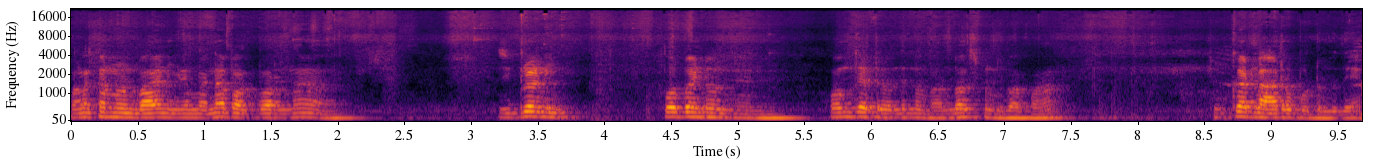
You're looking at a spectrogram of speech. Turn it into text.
வணக்கம் நண்பா. இன்றைக்கி நம்ம என்ன பார்க்க போகிறோம்னா ஜிப்ரானி four point one home theatre வந்து நம்ம அன்பாக்ஸ் பண்ணி பார்க்கலாம். ஃப்ளிப்கார்ட்டில் ஆர்டர் போட்டிருக்குது.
